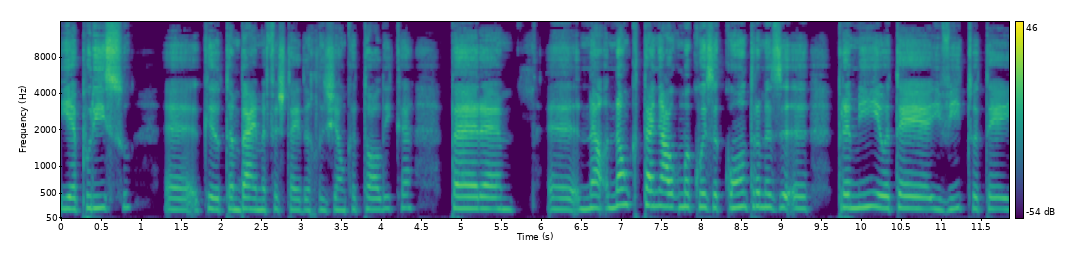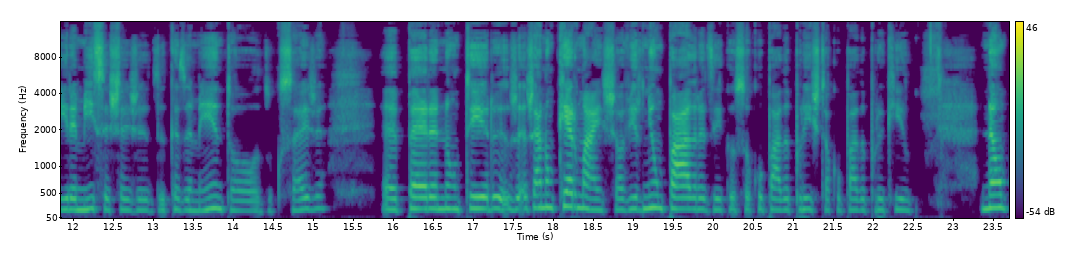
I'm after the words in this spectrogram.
e é por isso uh, que eu também me afastei da religião católica para uh, não, não que tenha alguma coisa contra, mas uh, para mim eu até evito até ir a missas, seja de casamento ou do que seja, uh, para não ter, já não quero mais ouvir nenhum padre a dizer que eu sou culpada por isto ou culpada por aquilo. Não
